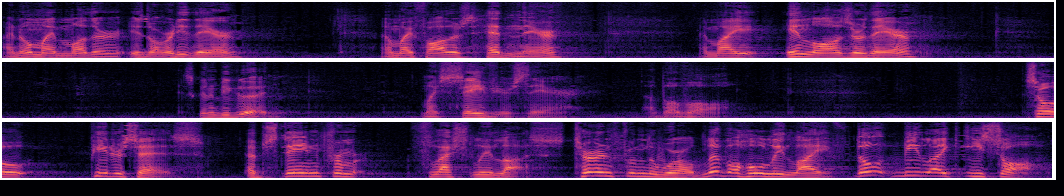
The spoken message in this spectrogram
I know my mother is already there, and my father's heading there, and my in laws are there. It's going to be good. My Savior's there above all. So Peter says, abstain from fleshly lusts, turn from the world, live a holy life. Don't be like Esau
